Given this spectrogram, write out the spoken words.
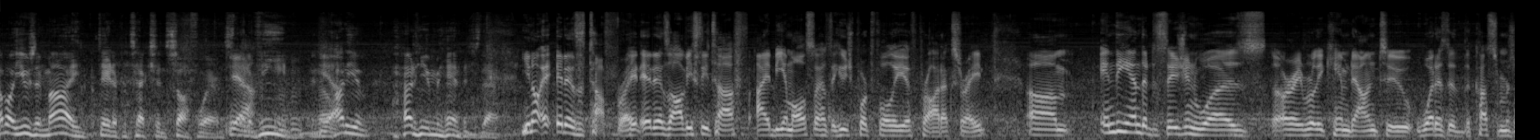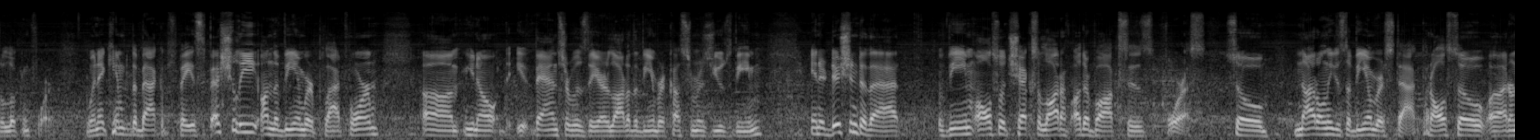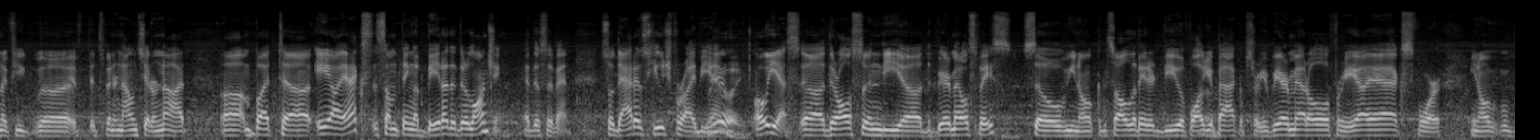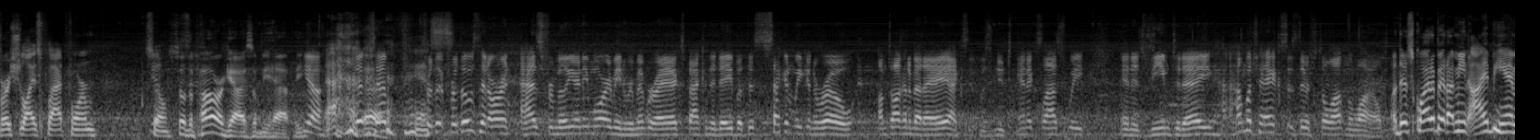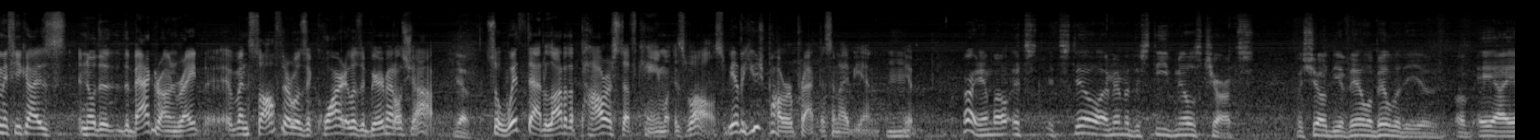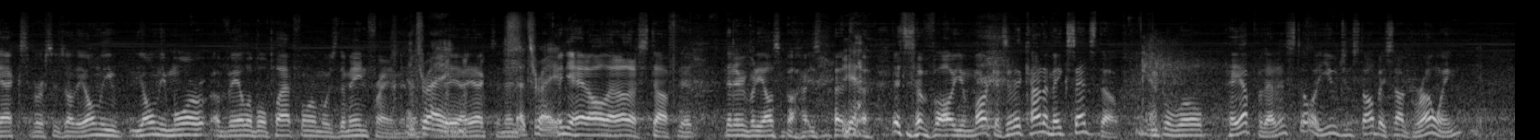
how about using my data protection software instead Yeah. of Veeam? You know, Yeah. How do you how do you manage that? You know, it, it is tough, right? It is obviously tough. IBM also has a huge portfolio of products, right? Um, in the end, the decision was, or it really came down to what is it the customers are looking for. When it came to the backup space, especially on the VMware platform, um, you know, the, the answer was there. A lot of the VMware customers use Veeam. In addition to that, Veeam also checks a lot of other boxes for us. So not only just the VMware stack, but also, uh, I don't know if, you, uh, if it's been announced yet or not, uh, but uh, AIX is something, a beta that they're launching at this event. So that is huge for IBM. Really? Oh yes, uh, they're also in the, uh, the bare metal space. So, you know, consolidated view of all your backups for your bare metal, for AIX, for, you know, virtualized platform. So, So the power guys will be happy. Yeah, Zeb, Zeb, for, the, for those that aren't as familiar anymore, I mean, remember AIX back in the day, but this second week in a row, I'm talking about AIX. It was Nutanix last week, and it's Veeam today. How much AIX is there still out in the wild? Uh, There's quite a bit. I mean, IBM, if you guys know the, the background, right? uh, When SoftLayer was acquired, it was a bare metal shop. Yeah. So with that, a lot of the power stuff came as well. So we have a huge power practice in IBM. Yep. All right, and well, it's, it's still, I remember the Steve Mills charts that showed the availability of, of AIX versus, uh, the only, the only more available platform was the mainframe. and That's it right. AIX, and then, That's right. Then you had all that other stuff that, that everybody else buys, but Yeah. uh, it's a volume market, so it kind of makes sense though. Yeah. People will pay up for that. It's still a huge install base, not growing.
